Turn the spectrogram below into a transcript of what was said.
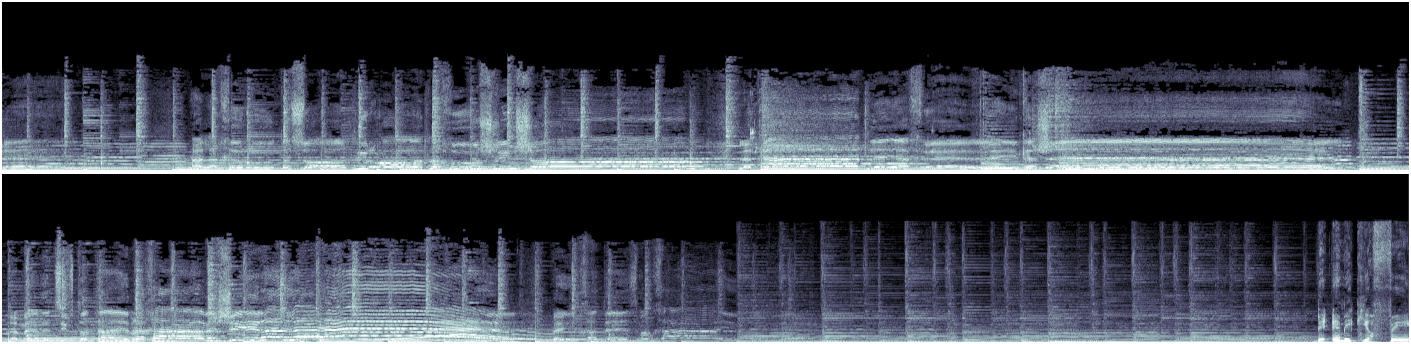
להתפשט על החירות הזאת לראות, לחוש, לנשום לדעת, לייחל, להיכשל. למד את שפתותיי ברכה בעמק יפה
